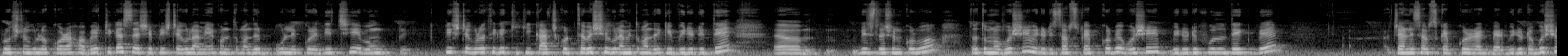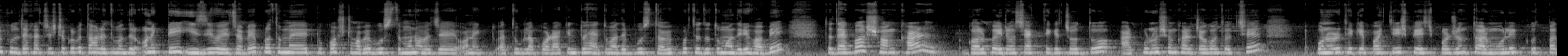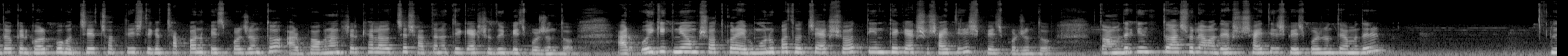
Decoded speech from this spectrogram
প্রশ্নগুলো করা হবে, ঠিক আছে? সেই পৃষ্ঠাগুলো আমি এখন তোমাদের উল্লেখ করে দিচ্ছি এবং পৃষ্ঠাগুলো থেকে কি কি কাজ করতে হবে সেগুলো আমি তোমাদেরকে ভিডিওটিতে বিশ্লেষণ করব। তো তোমরা অবশ্যই ভিডিওটি সাবস্ক্রাইব করবে, অবশ্যই ভিডিওটি ফুল দেখবে। চ্যানেল সাবস্ক্রাইব করে রাখবে আর ভিডিওটা অবশ্যই ফুল দেখার চেষ্টা করবে, তাহলে তোমাদের অনেকটাই ইজি হয়ে যাবে। প্রথমে একটু কষ্ট হবে, বুঝতে মনে হবে যে অনেক এতগুলো পড়া, কিন্তু হ্যাঁ তোমাদের বুঝতে হবে, পড়তে তো তোমাদেরই হবে। তো দেখো, সংখ্যার গল্প এটা হচ্ছে এক থেকে চোদ্দ, আর পূর্ণ সংখ্যার জগৎ হচ্ছে পনেরো থেকে পঁয়ত্রিশ পেজ পর্যন্ত, আর মৌলিক উৎপাদকের গল্প হচ্ছে ছত্রিশ থেকে ছাপ্পান্ন পেজ পর্যন্ত, আর ভগ্নাংশের খেলা হচ্ছে সাতান্ন থেকে একশো দুই পেজ পর্যন্ত। আর ঐকিক নিয়ম শতকরা এবং অনুপাত হচ্ছে একশো তিন থেকে একশো সাঁত্রিশ পেজ পর্যন্ত। তো আমাদের কিন্তু আসলে আমাদের একশো সাঁত্রিশ পেজ পর্যন্ত আমাদের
